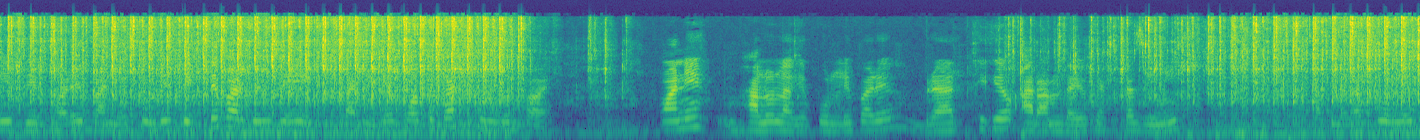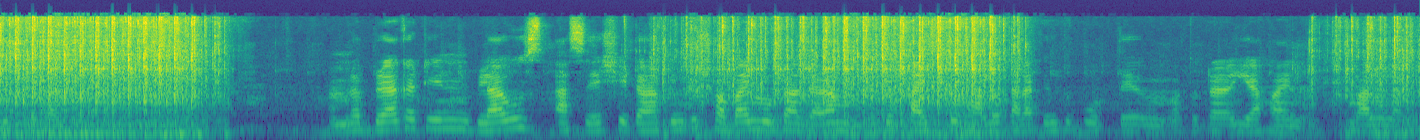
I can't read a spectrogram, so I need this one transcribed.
নিজের ঘরে বানিয়ে করে দেখতে পারবেন যে এই কাটিংটা কতটা সুন্দর হয়। অনেক ভালো লাগে পরলে পারে। ব্রাড থেকেও আরামদায়ক একটা জিনিস আপনারা পরলে বুঝতে পারবেন। আমরা ব্রা কাটিং ব্লাউজ আছে, সেটা কিন্তু সবাই মোটা, যারা একটু স্বাস্থ্য ভালো, তারা কিন্তু পরতে অতটা ইয়া হয় না, ভালো লাগে।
